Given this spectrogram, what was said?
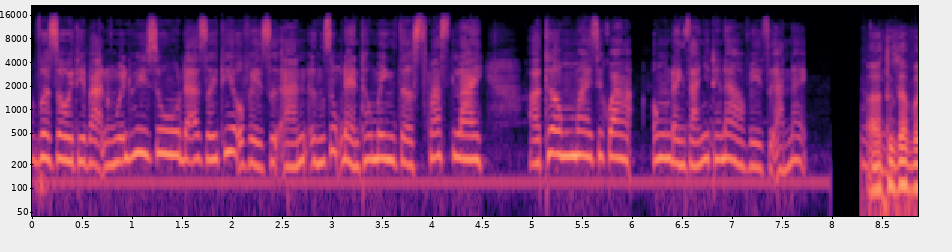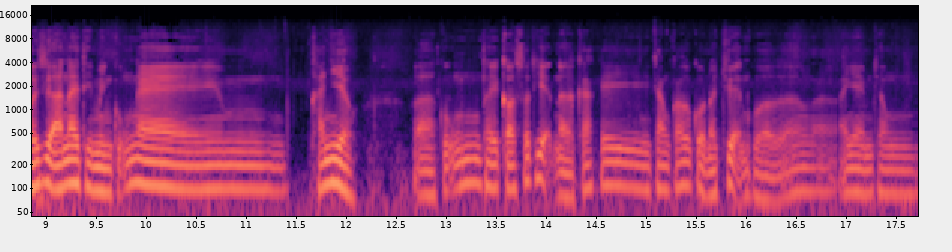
Vừa rồi thì bạn Nguyễn Huy Du đã giới thiệu về dự án ứng dụng đèn thông minh The Smart Light. À, thưa ông Mai Duy Quang, ông đánh giá như thế nào về dự án này? À, thực ra với dự án này thì mình cũng nghe khá nhiều và cũng thấy có xuất hiện ở các cái trong các cuộc nói chuyện của ờ, anh em trong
